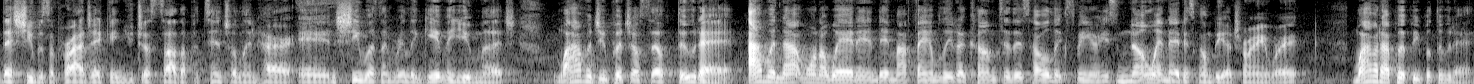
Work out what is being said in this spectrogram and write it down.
that she was a project and you just saw the potential in her and she wasn't really giving you much, why would you put yourself through that? I would not want a wedding and then my family to come to this whole experience knowing that it's going to be a train wreck. Why would I put people through that?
